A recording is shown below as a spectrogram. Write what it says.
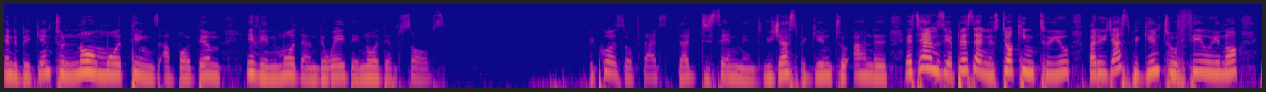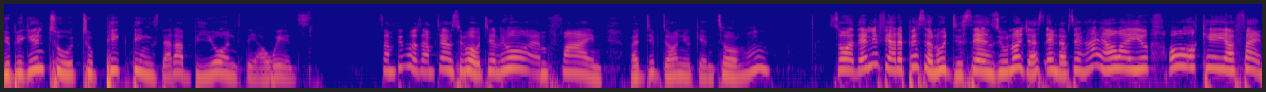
and begin to know more things about them, even more than the way they know themselves. Because of that that discernment, you just begin to under. At times, a person is talking to you, but you just begin to feel, you know, you begin to to pick things that are beyond their words. Some people, sometimes people will tell you, oh, I'm fine. But deep down, you can tell, hmm. So then, if you are a person who descends, you will not just end up saying, Hi, how are you? Oh, okay, you're fine.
